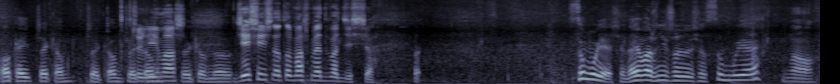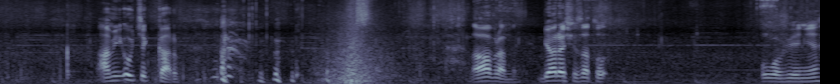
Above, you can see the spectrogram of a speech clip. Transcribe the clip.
Okej, czekam, czekam, czekam. Czyli masz- Czekam na... 10 no to masz 1,20 m. Sumuje się. Najważniejsze, że się sumuje. No. A mi uciekł karp. Dobra, biorę się za to ułowienie.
